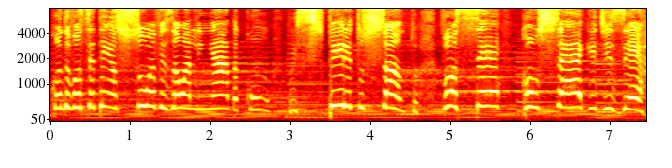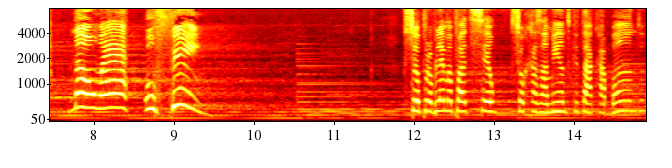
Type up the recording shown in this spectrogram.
quando você tem a sua visão alinhada com o Espírito Santo, você consegue dizer: não é o fim. Seu problema pode ser o seu casamento que está acabando,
